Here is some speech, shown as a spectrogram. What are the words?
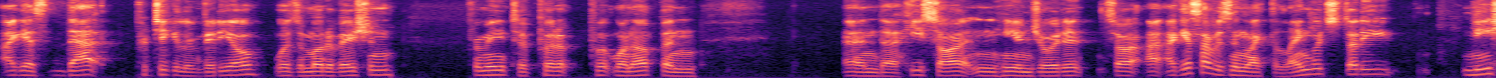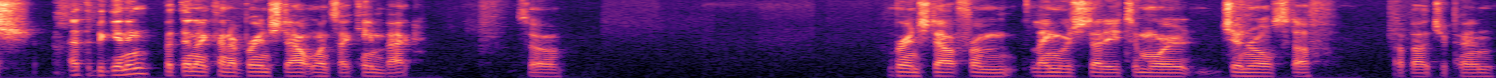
I guess that particular video was a motivation for me to put put one up and and uh, he saw it and he enjoyed it. So I, I guess I was in like the language study niche at the beginning, but then I kind of branched out once I came back. So branched out from language study to more general stuff about Japan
